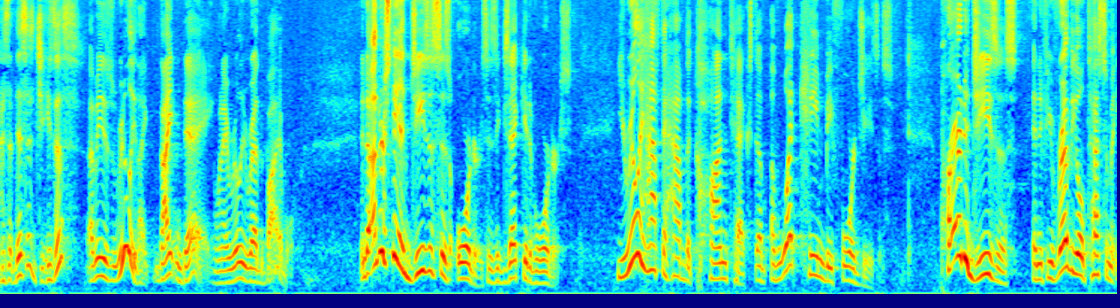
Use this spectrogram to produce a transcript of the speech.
I said, This is Jesus? I mean, it's really like night and day when I really read the Bible. And to understand Jesus' orders, his executive orders, you really have to have the context of, of what came before Jesus. Prior to Jesus, and if you've read the Old Testament,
